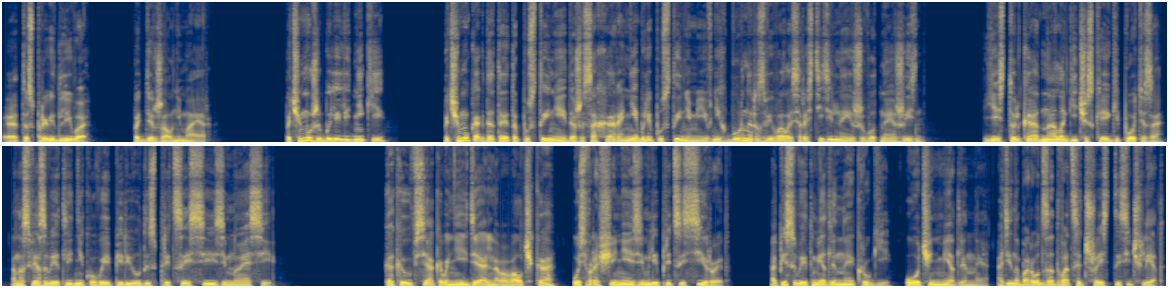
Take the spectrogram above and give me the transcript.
«Это справедливо», — поддержал Немайер. Почему же были ледники? Почему когда-то эта пустыня и даже Сахара не были пустынями, и в них бурно развивалась растительная и животная жизнь? Есть только одна логическая гипотеза. Она связывает ледниковые периоды с прецессией земной оси. Как и у всякого неидеального волчка, ось вращения Земли прецессирует, описывает медленные круги, очень медленные, один оборот за 26 тысяч лет.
